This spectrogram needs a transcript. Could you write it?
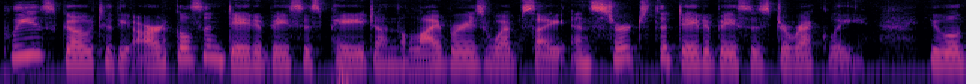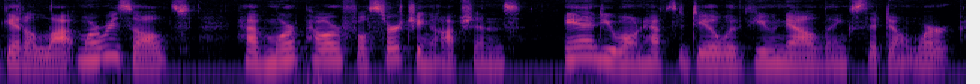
please go to the Articles and Databases page on the library's website and search the databases directly. You will get a lot more results, have more powerful searching options, and you won't have to deal with View Now links that don't work.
